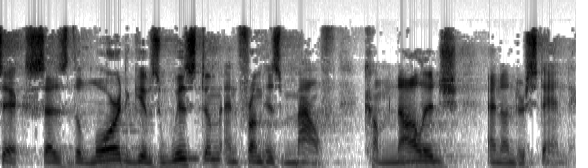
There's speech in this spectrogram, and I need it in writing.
6 says, The Lord gives wisdom, and from his mouth come knowledge and understanding.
